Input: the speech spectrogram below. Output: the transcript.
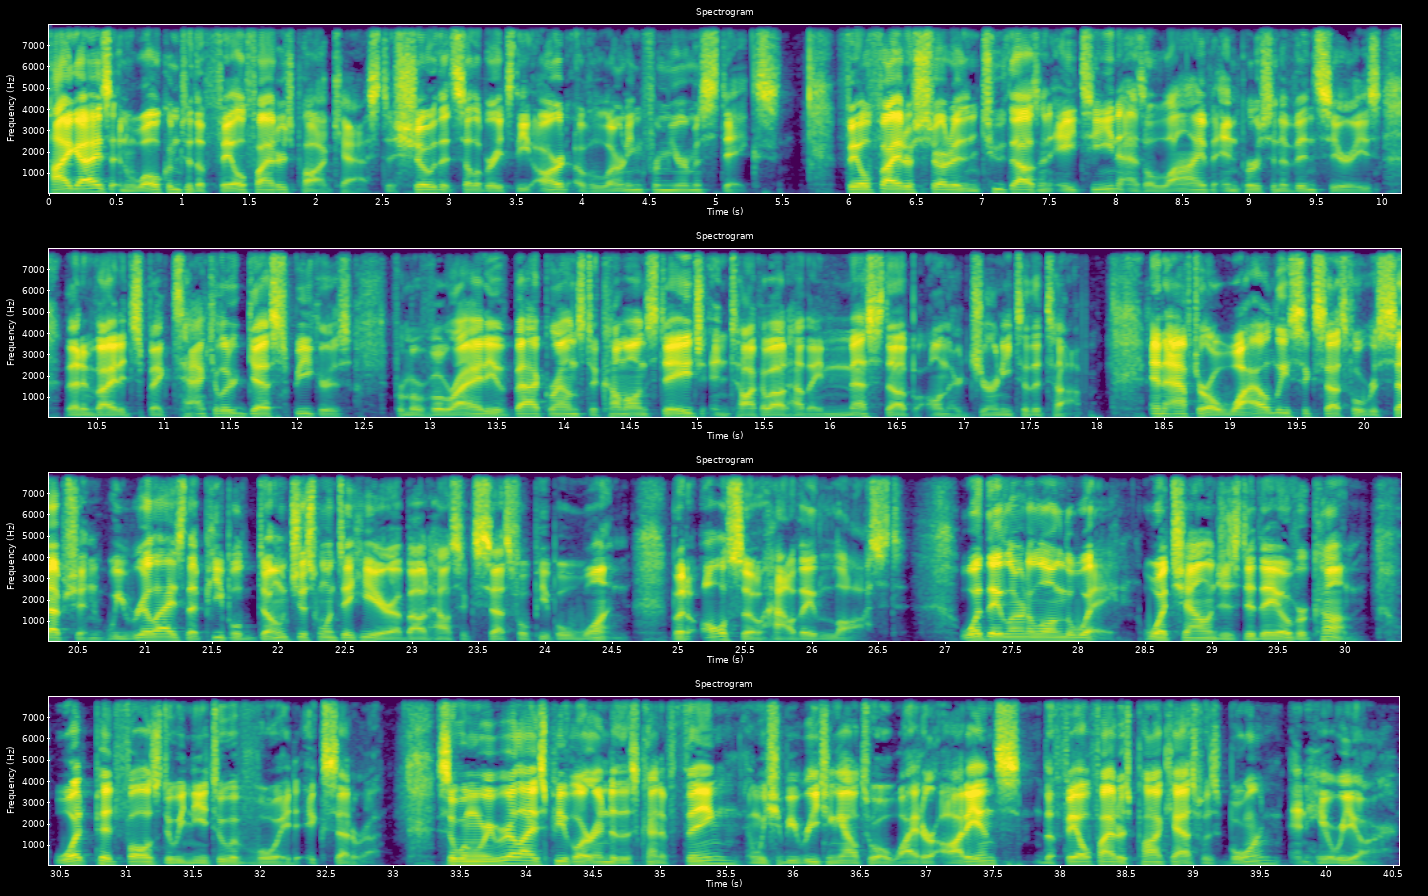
Hi, guys, and welcome to the Fail Fighters Podcast, a show that celebrates the art of learning from your mistakes. Fail Fighters started in 2018 as a live in person event series that invited spectacular guest speakers from a variety of backgrounds to come on stage and talk about how they messed up on their journey to the top. And after a wildly successful reception, we realized that people don't just want to hear about how successful people won, but also how they lost. What they learn along the way, what challenges did they overcome, what pitfalls do we need to avoid, etc. So when we realized people are into this kind of thing and we should be reaching out to a wider audience, the Fail Fighters podcast was born, and here we are.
